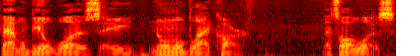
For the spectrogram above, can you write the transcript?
Batmobile was a normal black car. That's all it was.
